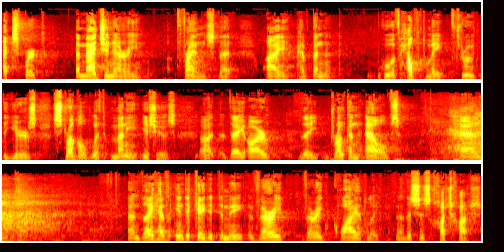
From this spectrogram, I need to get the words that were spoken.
expert imaginary friends that I have been, who have helped me through the years, struggle with many issues. Uh, they are the drunken elves, and, and they have indicated to me very, very quietly, now this is hush hush,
